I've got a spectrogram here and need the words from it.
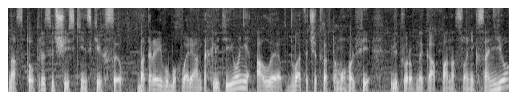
на 136 кінських сил. Батареї в обох варіантах літій-іонні, але в 24-му гольфі від виробника Panasonic Sanyo,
